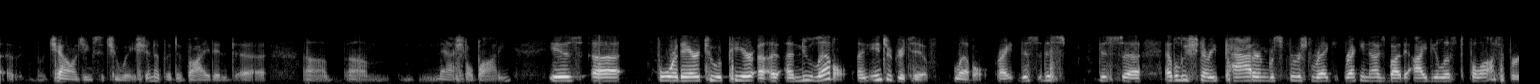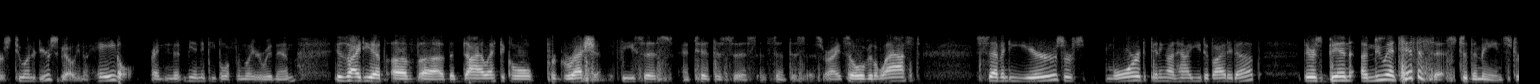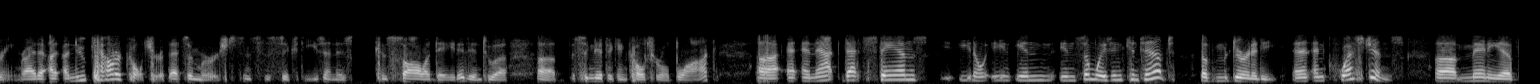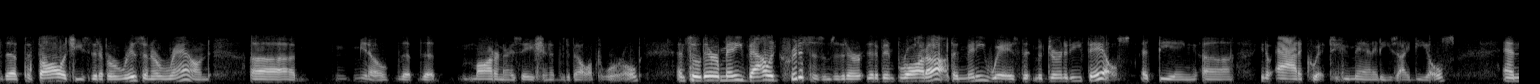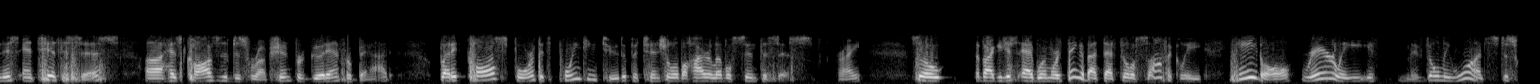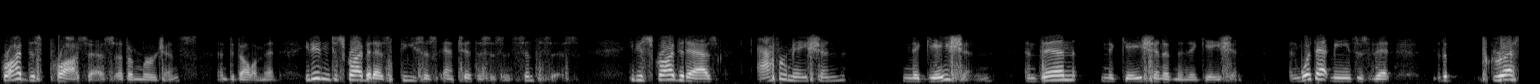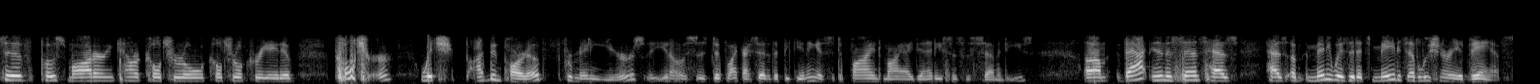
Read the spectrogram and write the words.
challenging situation of a divided uh, uh, um, national body is uh, for there to appear a, a new level, an integrative level, right? This, this this uh, evolutionary pattern was first rec- recognized by the idealist philosophers 200 years ago. You know, Hegel, right? Many people are familiar with him. His idea of, of uh, the dialectical progression, thesis, antithesis, and synthesis, right? So over the last 70 years or more, depending on how you divide it up, there's been a new antithesis to the mainstream, right? A, a new counterculture that's emerged since the 60s and is consolidated into a, a significant cultural block uh, and that that stands, you know, in in, in some ways in contempt of modernity and, and questions uh, many of the pathologies that have arisen around, uh, you know, the the modernization of the developed world. And so there are many valid criticisms that are that have been brought up in many ways that modernity fails at being, uh, you know, adequate to humanity's ideals. And this antithesis uh, has caused a disruption for good and for bad but it calls forth, it's pointing to the potential of a higher level synthesis, right? So if I could just add one more thing about that philosophically, Hegel rarely, if, if only once, described this process of emergence and development. He didn't describe it as thesis, antithesis, and synthesis. He described it as affirmation, negation, and then negation of the negation. And what that means is that the progressive, postmodern, countercultural, cultural creative culture, which I've been part of for many years. You know, this is like I said at the beginning, has defined my identity since the 70s. Um, that, in a sense, has has uh, many ways that it's made its evolutionary advance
